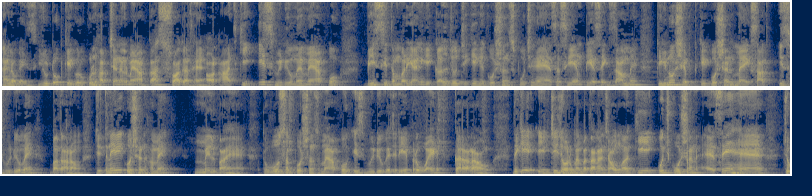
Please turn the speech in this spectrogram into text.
हेलो गाइज़ यूट्यूब के गुरुकुल हब चैनल में आपका स्वागत है और आज की इस वीडियो में मैं आपको 20 सितंबर यानी कि कल जो जीके के क्वेश्चंस पूछे गए हैं एसएससी एमटीएस एग्ज़ाम में, तीनों शिफ्ट के क्वेश्चन मैं एक साथ इस वीडियो में बता रहा हूँ। जितने भी क्वेश्चन हमें मिल पाए हैं तो वो सब क्वेश्चंस मैं आपको इस वीडियो के ज़रिए प्रोवाइड करा रहा हूँ। देखिए, एक चीज़ और मैं बताना चाहूँगा कि कुछ क्वेश्चन ऐसे हैं जो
